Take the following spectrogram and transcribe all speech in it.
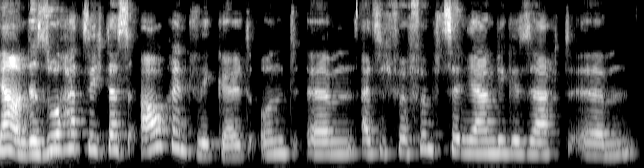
Ja, und so hat sich das auch entwickelt. Und ähm, als ich vor 15 Jahren, wie gesagt, ähm,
